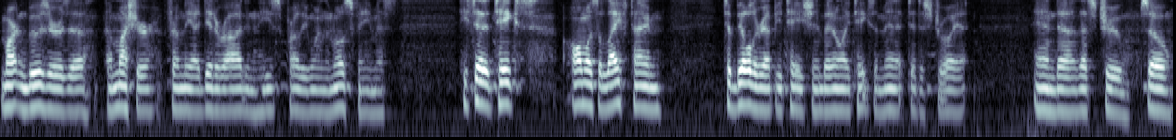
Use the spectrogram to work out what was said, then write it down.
Martin Buser is a, a musher from the Iditarod, and he's probably one of the most famous. He said it takes almost a lifetime to build a reputation, but it only takes a minute to destroy it. And uh, that's true. So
